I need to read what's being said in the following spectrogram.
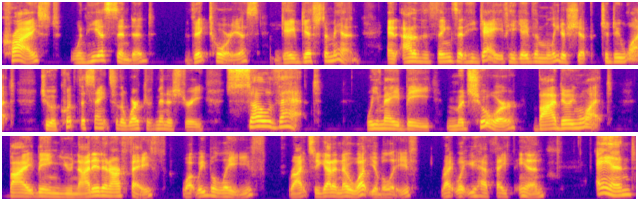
Christ, when he ascended victorious, gave gifts to men. And out of the things that he gave, he gave them leadership to do what? To equip the saints for the work of ministry so that we may be mature by doing what? By being united in our faith, what we believe, right? So you got to know what you believe, right? What you have faith in, and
